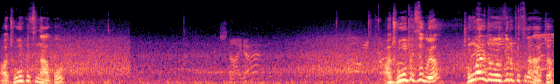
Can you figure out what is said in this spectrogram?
아 좋은 패스 나왔고 아 좋은 패스고요. 정말 좋은 스루 패스가 나왔죠.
